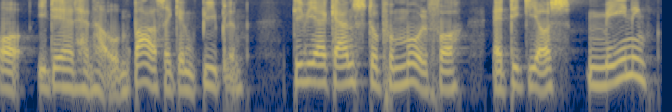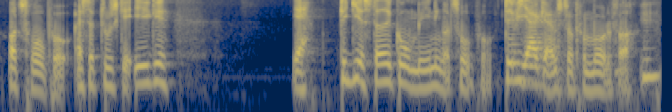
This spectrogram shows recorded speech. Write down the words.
og i det, at han har åbenbaret sig gennem Bibelen, det vil jeg gerne stå på mål for, at det giver os mening at tro på. Altså, du skal ikke ja, det giver stadig god mening at tro på. Det vil jeg gerne stå på mål for. Mm.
